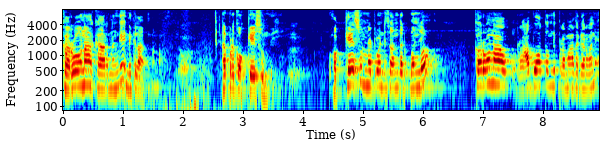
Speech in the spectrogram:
కరోనా కారణంగా ఎన్నికలు ఆపమన్నాం అప్పటికి ఒక కేసు ఉంది ఒక కేసు ఉన్నటువంటి సందర్భంలో కరోనా రాబోతుంది ప్రమాదకరమని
